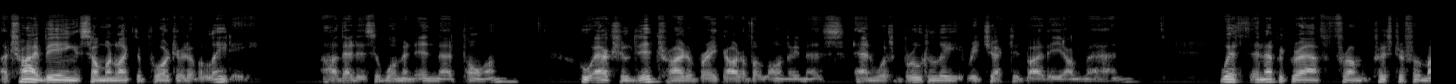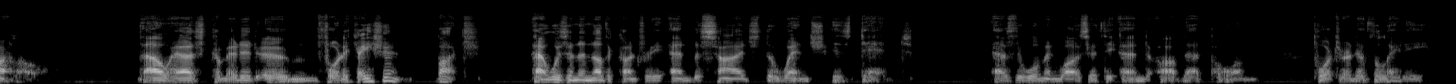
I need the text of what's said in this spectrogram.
Uh, try being someone like the portrait of a lady, uh, that is a woman in that poem, who actually did try to break out of a loneliness and was brutally rejected by the young man, with an epigraph from Christopher Marlowe. Thou hast committed um, fornication, but that was in another country, and besides, the wench is dead, as the woman was at the end of that poem, Portrait of the Lady,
